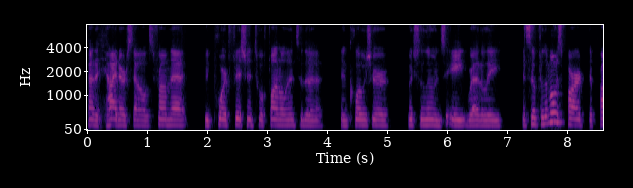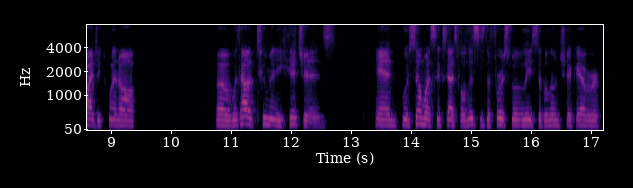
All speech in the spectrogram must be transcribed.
kind of hide ourselves from that. We poured fish into a funnel into the enclosure, which the loons ate readily. And so for the most part, the project went off uh, without too many hitches and was somewhat successful. This is the first release of Balloon Chick ever,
